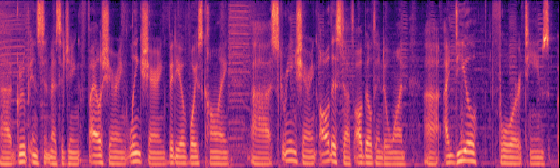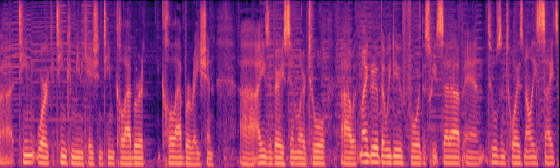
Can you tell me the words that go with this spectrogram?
uh, group instant messaging, file sharing, link sharing, video, voice calling, uh, screen sharing, all this stuff, all built into one. Uh, ideal for teams, teamwork, team communication, team collabor- collaboration. I use a very similar tool uh, with my group that we do for the Sweet Setup and tools and toys and all these sites.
